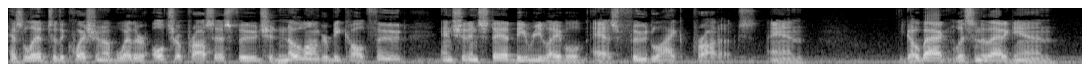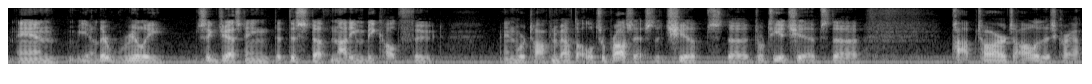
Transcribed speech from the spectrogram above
has led to the question of whether ultra processed food should no longer be called food and should instead be relabeled as food like products. And go back, listen to that again, and you know, they're really suggesting that this stuff not even be called food and we're talking about the ultra processed, the chips, the tortilla chips, the Pop Tarts, all of this crap.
